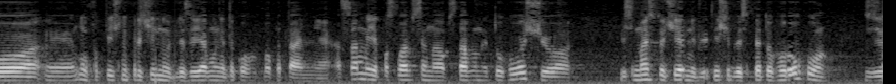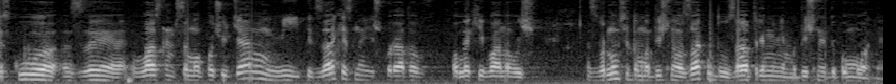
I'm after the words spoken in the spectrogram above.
По е, ну, фактично причиною для заявлення такого клопотання. А саме я послався на обставини того, що 18 червня 2025 року в зв'язку з власним самопочуттям мій підзахисний Шкуратов Олег Іванович звернувся до медичного закладу за отриманням медичної допомоги.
